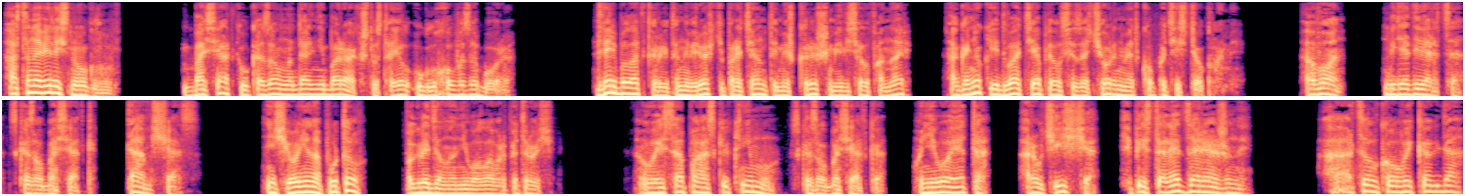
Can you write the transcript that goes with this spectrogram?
остановились на углу. Босятка указал на дальний барак, что стоял у глухого забора. Дверь была открыта, на веревке, протянутой меж крышами, висел фонарь, огонек едва теплился за черными от копоти стеклами. «Вон, где дверца?» — сказал Босятка. «Там сейчас». «Ничего не напутал?» — поглядел на него Лавр Петрович. «Вы с опаской к нему», — сказал Босятка. «У него это, ручища и пистолет заряженный. А целковый когда?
